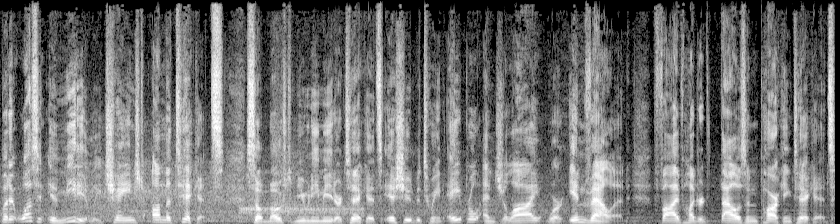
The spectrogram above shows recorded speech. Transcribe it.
But it wasn't immediately changed on the tickets, so most Muni meter tickets issued between April and July were invalid. 500,000 parking tickets,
